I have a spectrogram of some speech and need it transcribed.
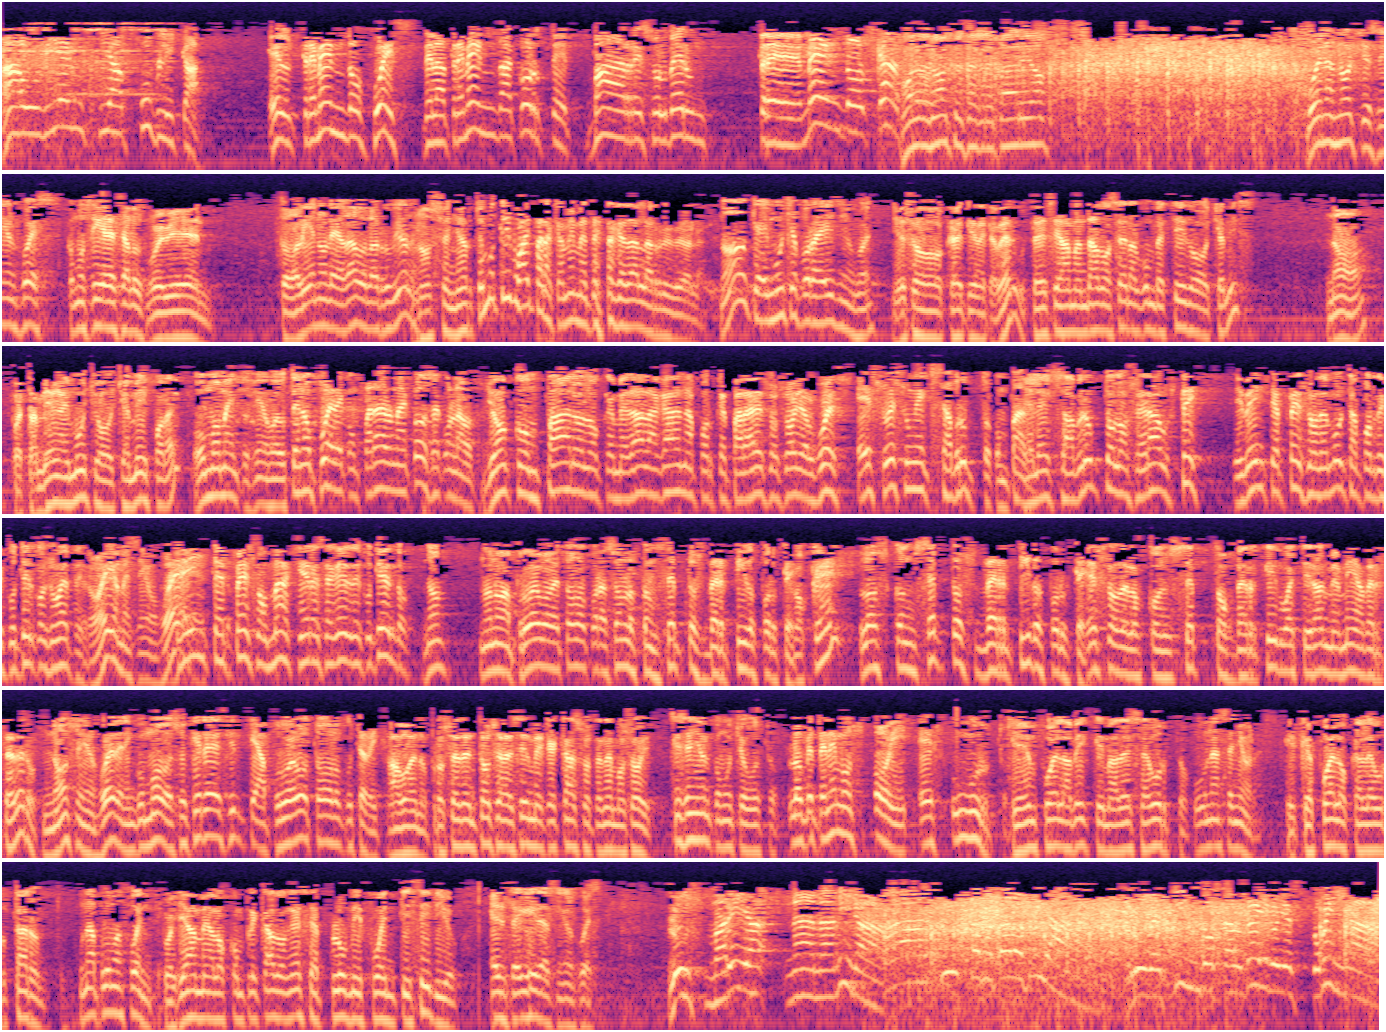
Audiencia pública. El tremendo juez de la tremenda corte va a resolver un tremendo caso. Buenas noches, secretario. Buenas noches, señor juez. ¿Cómo sigue de salud? Muy bien. ¿Todavía no le ha dado la rubiola? No, señor. ¿Qué motivo hay para que a mí me tenga que dar la rubiola? No, que hay mucha por ahí, señor juez. ¿Y eso qué tiene que ver? ¿Usted se ha mandado a hacer algún vestido chemis? No. Pues también hay mucho chemis por ahí. Un momento, señor juez. Usted no puede comparar una cosa con la otra. Yo comparo lo que me da la gana porque para eso soy el juez. Eso es un exabrupto, compadre. El exabrupto lo será usted. Y 20 pesos de multa por discutir con su jefe. Pero óigame, señor juez. 20 pesos más. ¿Quiere seguir discutiendo? No, no, no, apruebo de todo corazón los conceptos vertidos por usted. ¿Los qué? Los conceptos vertidos por usted. Eso de los conceptos vertidos es tirarme a mí a vertedero. No, señor juez, de ningún modo. Eso quiere decir que apruebo todo lo que usted ha dicho. Ah, bueno, procede entonces a decirme qué caso tenemos hoy. Sí, señor, con mucho gusto. Lo que tenemos hoy es un hurto. ¿Quién fue la víctima de ese hurto? Una señora. ¿Y qué fue lo que le hurtaron? Una pluma fuente. Pues llame a los complicados en ese plumifuenticidio. Enseguida, señor juez. Luz María Nananina. Aquí como todos los días. Rudecindo Caldeiro y Escoviña.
